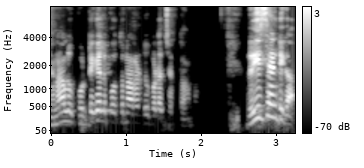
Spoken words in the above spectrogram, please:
జనాలు కొట్టుకెళ్ళిపోతున్నారంటూ కూడా చెప్తాను రీసెంట్గా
